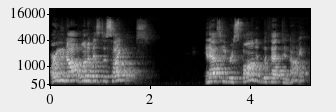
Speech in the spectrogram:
Are you not one of his disciples? And as he responded with that denial,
